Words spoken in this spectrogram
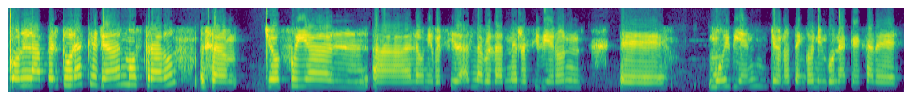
Con la apertura que ya han mostrado, o sea, yo fui a la universidad, la verdad me recibieron eh, muy bien, yo no tengo ninguna queja de,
